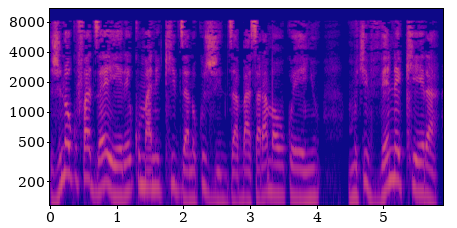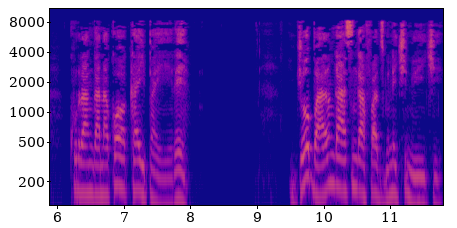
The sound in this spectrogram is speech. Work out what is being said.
zvinokufadzai here kumanikidza nokuzvidza basa ramaoko enyu muchivhenekera kurangana kwawakaipa here? Jobho anga asingafadzwi nechinhu ichi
